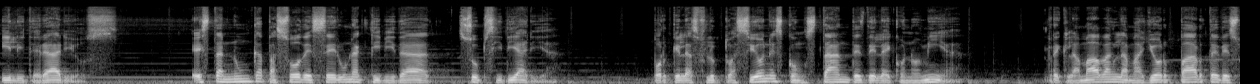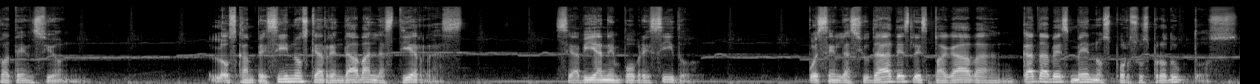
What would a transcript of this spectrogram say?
y literarios, esta nunca pasó de ser una actividad subsidiaria porque las fluctuaciones constantes de la economía reclamaban la mayor parte de su atención. Los campesinos que arrendaban las tierras se habían empobrecido, pues en las ciudades les pagaban cada vez menos por sus productos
